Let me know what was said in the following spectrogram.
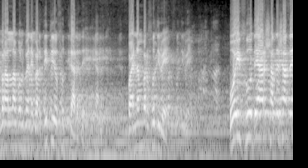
এবার আল্লাহ বলবেন, এবার দ্বিতীয় ফুৎকার দে। কয় নাম্বার ফু দিবে? ওই ফু দেওয়ার সাথে সাথে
